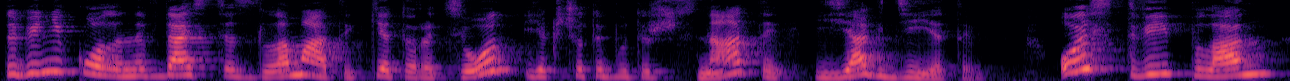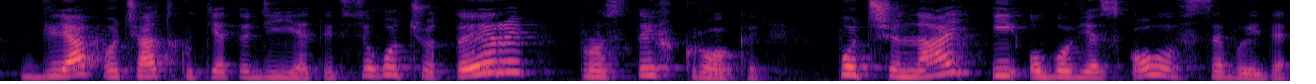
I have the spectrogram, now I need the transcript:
Тобі ніколи не вдасться зламати кетораціон, якщо ти будеш знати, як діяти. Ось твій план для початку кетодієти. Всього чотири простих кроки. Починай і обов'язково все вийде.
